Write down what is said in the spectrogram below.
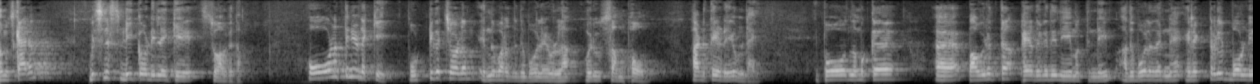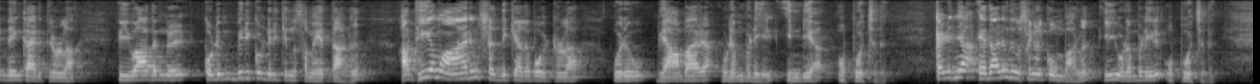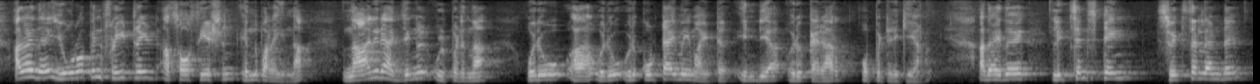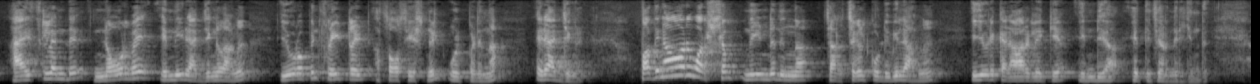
നമസ്കാരം. Business D കോഡിലേക്ക് സ്വാഗതം. ഓണത്തിനിടയ്ക്ക് പൊട്ടുകച്ചോളം എന്ന് പറഞ്ഞതുപോലെയുള്ള ഒരു സംഭവം അടുത്തിടെ ഉണ്ടായി. ഇപ്പോൾ നമുക്ക് പൗരത്വ ഭേദഗതി നിയമത്തിന്റെയും അതുപോലെ തന്നെ ഇലക്ട്രൽ ബോണ്ടിന്റെയും കാര്യത്തിലുള്ള വിവാദങ്ങൾ കൊടുമ്പിരിക്കൊണ്ടിരിക്കുന്ന സമയത്താണ് അധികം ആരും ശ്രദ്ധിക്കാതെ പോയിട്ടുള്ള ഒരു വ്യാപാര ഉടമ്പടിയിൽ ഇന്ത്യ ഒപ്പുവെച്ചത്. കഴിഞ്ഞ ഏതാനും ദിവസങ്ങൾക്ക് മുമ്പാണ് ഈ ഉടമ്പടിയിൽ ഒപ്പുവെച്ചത്. അതായത് യൂറോപ്യൻ ഫ്രീ ട്രേഡ് അസോസിയേഷൻ എന്ന് പറയുന്ന നാല് രാജ്യങ്ങൾ ഉൾപ്പെടുന്ന ഒരു ഒരു ഒരു കൂട്ടായ്മയുമായിട്ട് ഇന്ത്യ ഒരു കരാർ ഒപ്പിട്ടിരിക്കുകയാണ്. അതായത് ലിച്ചൻസ്റ്റൈൻ സ്വിറ്റ്സർലൻഡ് ഐസ്ലൻഡ് നോർവേ എന്നീ രാജ്യങ്ങളാണ് യൂറോപ്യൻ ഫ്രീ ട്രേഡ് അസോസിയേഷനിൽ ഉൾപ്പെടുന്ന രാജ്യങ്ങൾ. പതിനാറ് വർഷം നീണ്ടു നിന്ന ചർച്ചകൾക്കൊടുവിലാണ് ഈ ഒരു കരാറിലേക്ക് ഇന്ത്യ എത്തിച്ചേർന്നിരിക്കുന്നത്.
